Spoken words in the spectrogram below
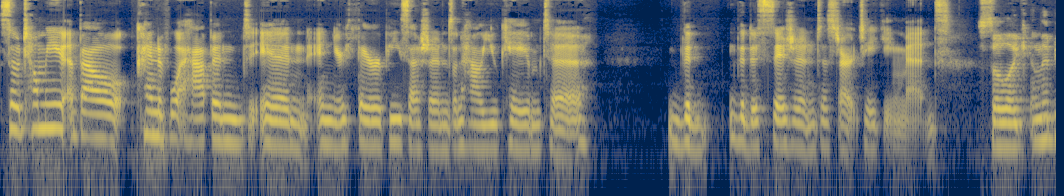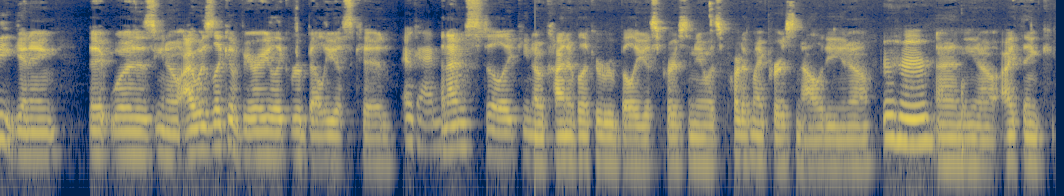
so tell me about kind of what happened in in your therapy sessions and how you came to the the decision to start taking meds. So like in the beginning, it was you know I was like a very like rebellious kid, Okay. and I'm still like you know kind of like a rebellious person. You know, it's part of my personality. You know, Mm-hmm. and you know I think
